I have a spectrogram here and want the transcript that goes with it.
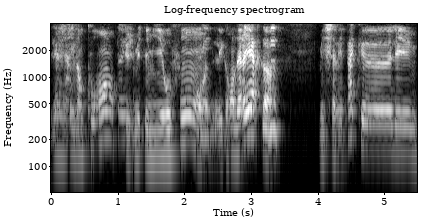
Là, j'arrive en courant, parce que je m'étais mis au fond, Oui. les grands derrière, quoi. Mais je savais pas que les...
